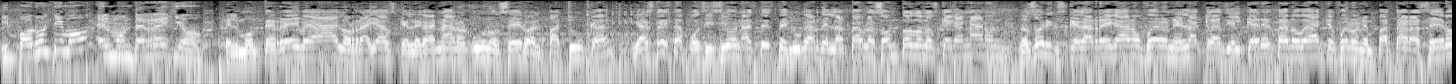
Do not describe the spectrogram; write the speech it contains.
y por último el Monterregio. El Monterrey, vea, los rayados que le ganaron 1-0 al Pachuca y hasta esta posición, hasta este lugar de la tabla son todos los que ganaron. Los únicos que la regaron fueron el Atlas y el Querétaro, vea, que fueron a empatar a cero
